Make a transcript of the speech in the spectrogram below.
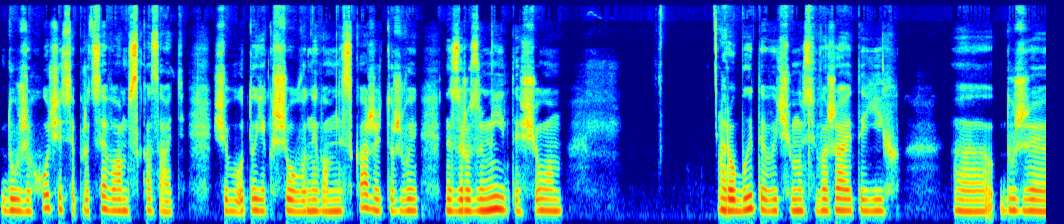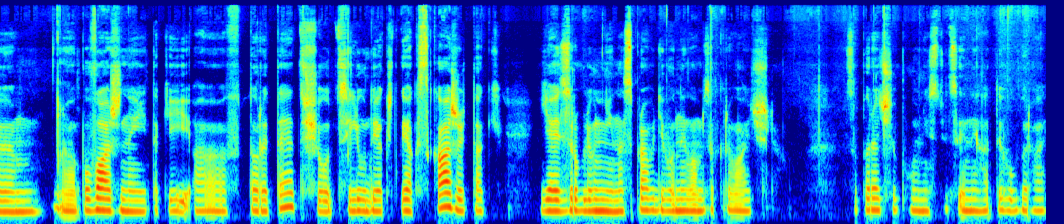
дуже хочеться про це вам сказати. Щоб ото якщо вони вам не скажуть, то ж ви не зрозумієте, що вам робити, ви чомусь вважаєте їх е, дуже е, поважний такий авторитет, що ці люди, як, як скажуть, так я і зроблю. Ні, насправді вони вам закривають шлях. Заперечую повністю цей негатив убирай.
